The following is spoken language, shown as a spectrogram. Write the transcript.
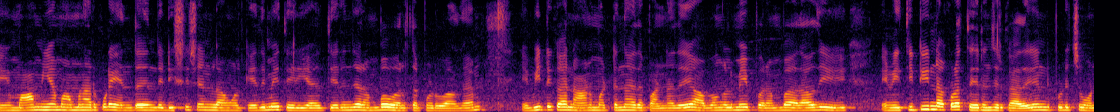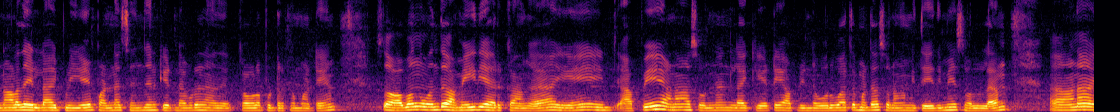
என் மாமியார் மாமனார் கூட எந்த இந்த டிசிஷனில் அவங்களுக்கு எதுவுமே தெரியாது. தெரிஞ்சால் ரொம்ப வருத்தப்படுவாங்க. என் வீட்டுக்கார் நான் மட்டும்தான் இதை பண்ணது. அவங்களுமே இப்போ ரொம்ப அதாவது என்னை திட்டிருந்தா கூட தெரிஞ்சிருக்காது. பிடிச்சி உன்னால தான் எல்லாம் இப்படி ஏன் பண்ண செஞ்சேன்னு கேட்டால் கூட நான் கவலைப்பட்டிருக்க மாட்டேன். ஸோ அவங்க வந்து அமைதியாக இருக்காங்க. ஏன் அப்போயே ஆனால் சொன்னேன்ல கேட்டேன் அப்படின்ற ஒரு வார்த்தை மட்டும் தான் சொன்னாங்க. மித்த எதுவுமே சொல்லலை. ஆனால்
